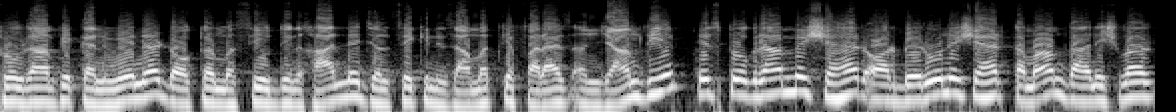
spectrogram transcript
प्रोग्राम के कन्वेनर डॉक्टर मसीउद्दीन खान ने जलसे की निजामत के फरज अंजाम दिए। इस प्रोग्राम में शहर और बैरून शहर तमाम दानश्वर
